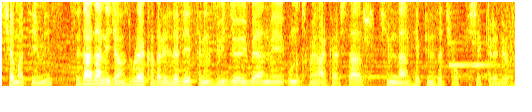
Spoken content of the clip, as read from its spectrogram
Şematiğimiz. Sizlerden ricamız buraya kadar izlediyseniz videoyu beğenmeyi unutmayın arkadaşlar. Şimdiden hepinize çok teşekkür ediyorum.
